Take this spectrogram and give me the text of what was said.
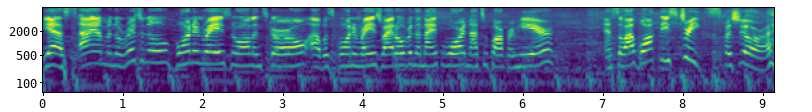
Yes, I am an original born and raised New Orleans girl. I was born and raised right over in the Ninth Ward, not too far from here. And so I've walked these streets for sure.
